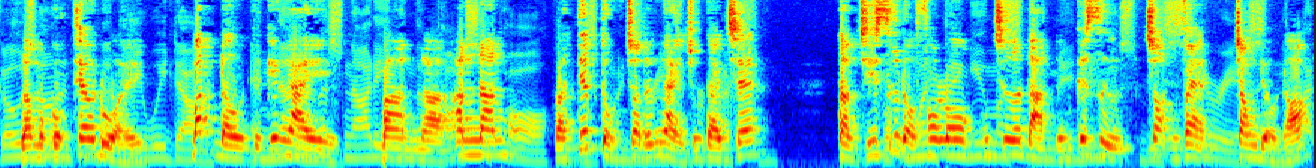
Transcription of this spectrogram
là một cuộc theo đuổi bắt đầu từ cái ngày bạn à, ăn năn và tiếp tục cho đến ngày chúng ta chết. Thậm chí sứ đồ Phaolô cũng chưa đạt đến cái sự trọn vẹn trong điều đó.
